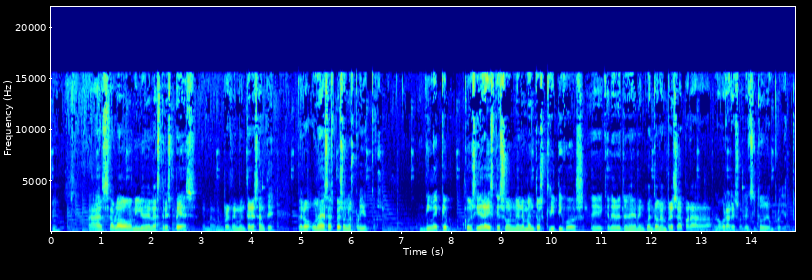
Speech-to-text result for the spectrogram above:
Mm. Has hablado, Emilio, de las tres P's, me parece muy interesante, pero una de esas P son los proyectos. Dime qué consideráis que son elementos críticos eh, que debe tener en cuenta una empresa para lograr eso, el éxito de un proyecto.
